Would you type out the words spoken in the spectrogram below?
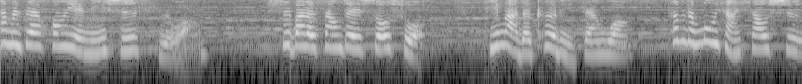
他们在荒野迷失死亡，示巴的商队搜索，提马的客旅瞻望，他们的梦想消逝，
